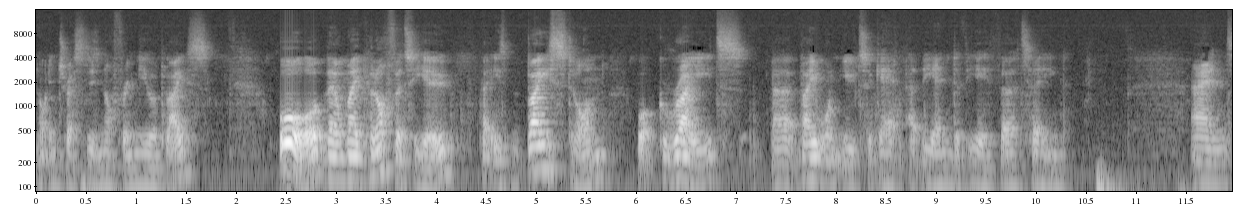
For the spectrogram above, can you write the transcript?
not interested in offering you a place, or they'll make an offer to you that is based on what grades uh, they want you to get at the end of year 13. And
